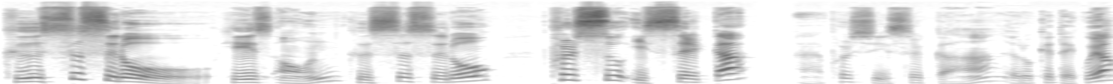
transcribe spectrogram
그 스스로 his own 그 스스로 풀 수 있을까? 아, 풀수 있을까? 이렇게 되고요.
